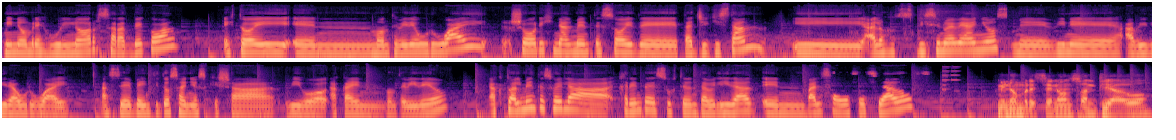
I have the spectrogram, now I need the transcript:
Mi nombre es Gulnor Saratbekova, Estoy en Montevideo, Uruguay. Yo originalmente soy de Tayikistán y a los 19 años me vine a vivir a Uruguay. Hace 22 años que ya vivo acá en Montevideo. Actualmente soy la gerente de sustentabilidad en Balsa de Asociados. Mi nombre es Zenón Santiago,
